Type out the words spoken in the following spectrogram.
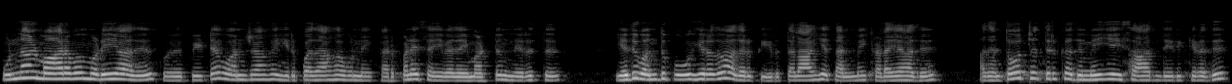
உன்னால் மாறவும் முடியாது. குறிப்பிட்ட ஒன்றாக இருப்பதாக உன்னை கற்பனை செய்வதை மட்டும் நிறுத்து. எது வந்து போகிறதோ அதற்கு இருத்தலாகிய தன்மை கிடையாது. அதன் தோற்றத்திற்கு அது மெய்யை சார்ந்து இருக்கிறது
